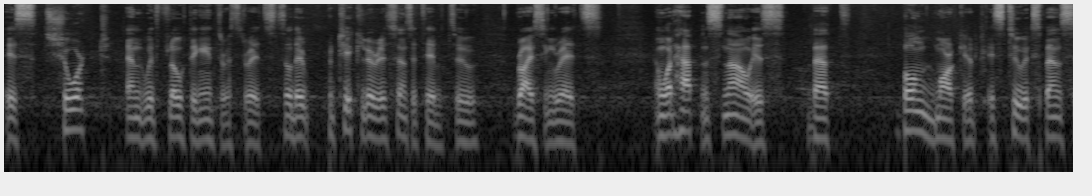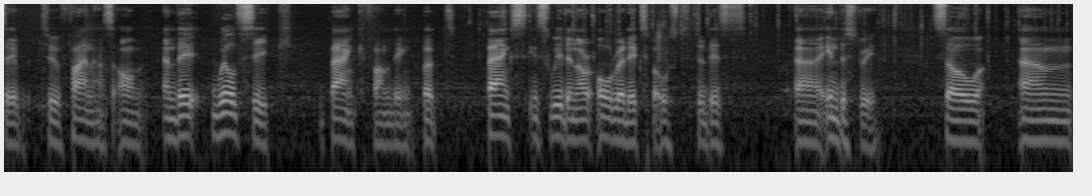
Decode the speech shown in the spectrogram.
is short and with floating interest rates, so they're particularly sensitive to rising rates. And what happens now is that bond market is too expensive to finance on, and they will seek bank funding, but banks in Sweden are already exposed to this uh, industry. So um,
